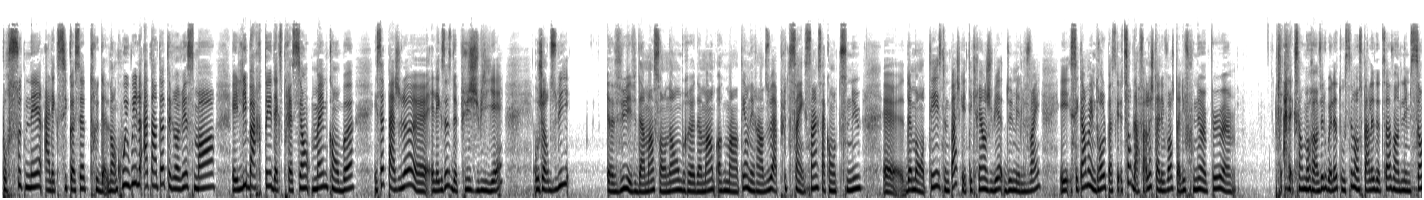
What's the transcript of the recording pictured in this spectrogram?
pour soutenir Alexis Cossette Trudel. Donc oui, oui, l'attentat terroriste, mort et liberté d'expression, même combat. Et cette page-là, euh, elle existe depuis juillet. Aujourd'hui, vu évidemment son nombre de membres augmenter. On est rendu à plus de 500. Ça continue euh, de monter. C'est une page qui a été créée en juillet 2020 et c'est quand même drôle parce que toutes sortes d'affaires. Là, je suis allée voir, je suis allée fouiner un peu. Euh, puis Alexandre Moranville, Ouellette aussi, là, on se parlait de ça avant de l'émission.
